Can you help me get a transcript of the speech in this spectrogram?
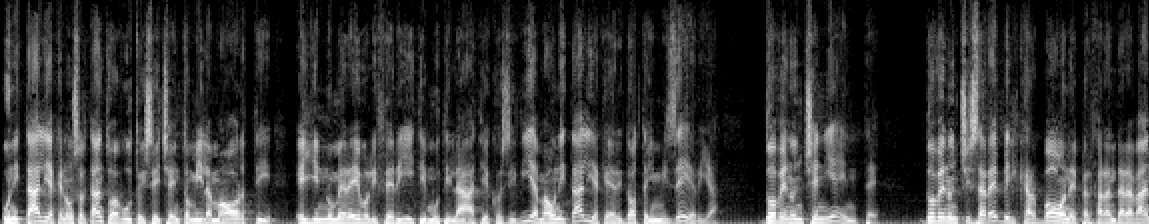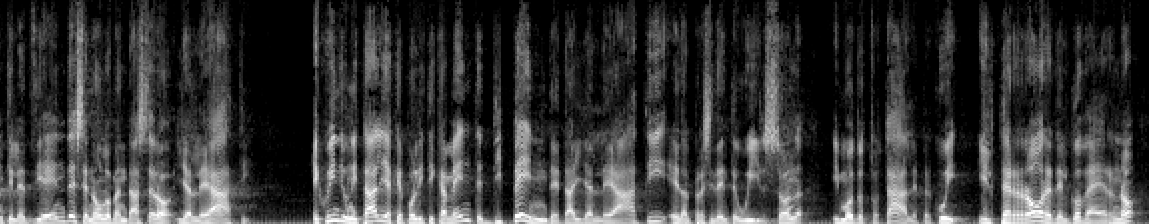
Un'Italia che non soltanto ha avuto i 600.000 morti e gli innumerevoli feriti, mutilati e così via, ma un'Italia che è ridotta in miseria, dove non c'è niente, dove non ci sarebbe il carbone per far andare avanti le aziende se non lo mandassero gli alleati. E quindi un'Italia che politicamente dipende dagli alleati e dal presidente Wilson in modo totale, per cui il terrore del governo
